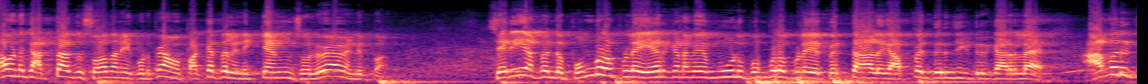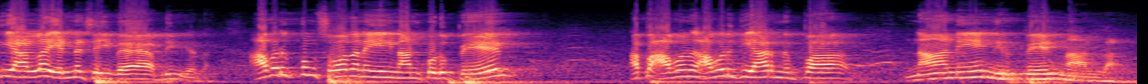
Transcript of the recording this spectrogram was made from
அவனுக்கு அத்தாக்கு சோதனை கொடுப்பேன் அவன் பக்கத்தில் நிற்கணும்னு சொல்லுவேன் அவன் நிற்பான் சரி அப்போ இந்த பொம்பளை பிள்ளை ஏற்கனவே மூணு பொம்பளை பிள்ளைய பெத்த ஆளுங்க அப்போ தெரிஞ்சுக்கிட்டு இருக்காருல்ல. அவருக்கு யாரெல்லாம் என்ன செய்வ அப்படின்னு கேட்டான் அவருக்கும் சோதனையை நான் கொடுப்பேன். அப்போ அவன் அவருக்கு யார் நிற்பா? நானே நிற்பேன் நான்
